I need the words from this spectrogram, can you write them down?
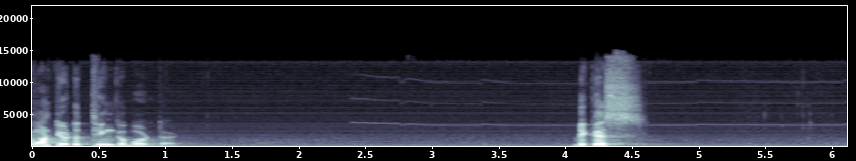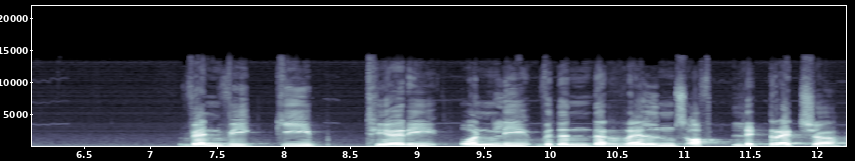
want you to think about that. Because when we keep theory only within the realms of literature,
